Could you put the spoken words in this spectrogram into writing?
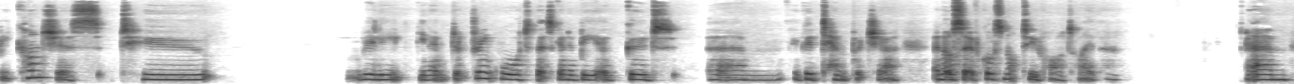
be conscious to really, you know, drink water that's going to be a good um, a good temperature, and also, of course, not too hot either. Um,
